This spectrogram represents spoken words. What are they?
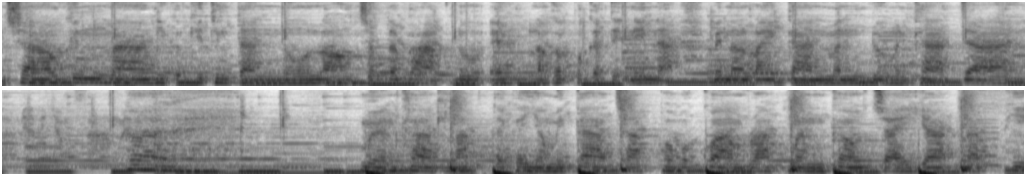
นเช้าขึ้นมาพี่ก็คิดถึงแต่หนูลองจับตาผากดูเอ๊ะเราก็ปกตินี่นะเป็นอะไรกันมันดูมันขาดใจเฮ้ยเหมือนขาดรักแต่ก็ยังไม่กล้าชัก เพราะว่าความรักมันเข้าใจยากนักพี่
